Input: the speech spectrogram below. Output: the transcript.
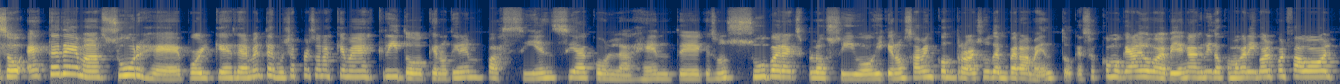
so este tema surge porque realmente hay muchas personas que me han escrito que no tienen paciencia con la gente, que son súper explosivos y que no saben controlar su temperamento, que eso es como que algo que me piden a gritos, como que Nicole, por favor,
